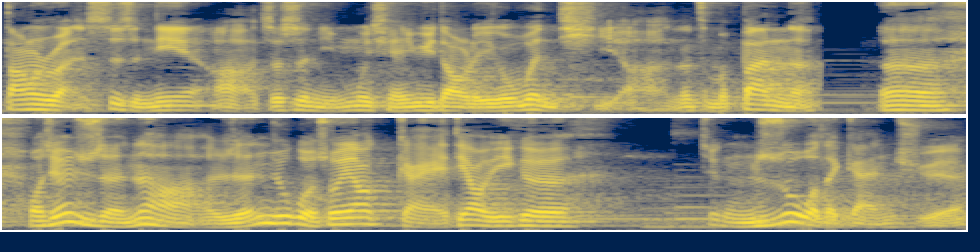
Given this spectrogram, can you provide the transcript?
当软柿子捏啊，这是你目前遇到的一个问题啊，那怎么办呢？呃，我觉得人啊，人如果说要改掉一个这种弱的感觉，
